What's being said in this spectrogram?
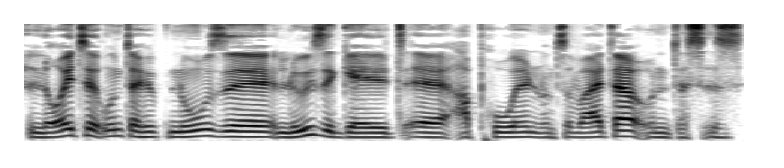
Leute unter Hypnose Lösegeld äh, abholen und so weiter. Und das ist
